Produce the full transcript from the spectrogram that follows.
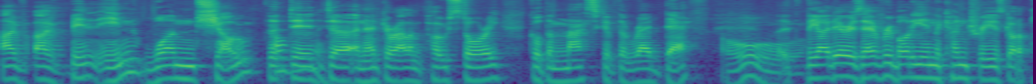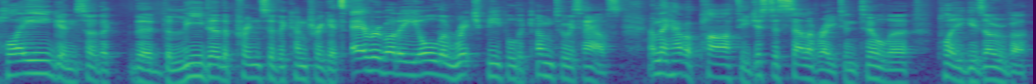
I've I've been in one show that Oh, did really? uh, an Edgar Allan Poe story called The Masque of the Red Death. Oh. The idea is everybody in the country has got a plague, and so the, the, the leader, the prince of the country, gets everybody, all the rich people, to come to his house. And they have a party just to celebrate until the plague is over.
